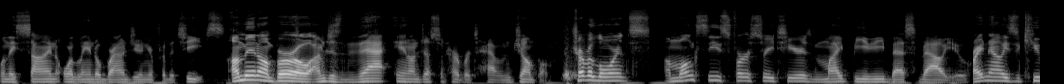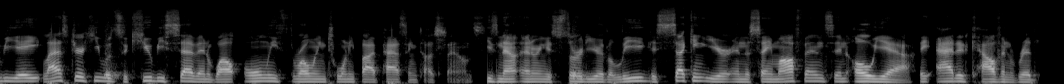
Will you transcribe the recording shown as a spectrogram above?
when they sign Orlando Brown Jr. for the Chiefs. I'm in on Burrow. I'm just that in on Justin Herbert to have him jump him. Trevor Lawrence, amongst these first three tiers, might be the best value. Right now, he's a QB8. Last year, he was the QB7 while only throwing 25 passing touchdowns. He's now entering his third year of the league, his second year in the same offense. And oh, yeah, they added Calvin Ridley.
